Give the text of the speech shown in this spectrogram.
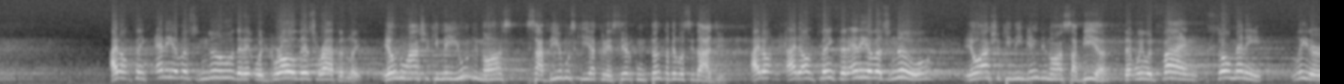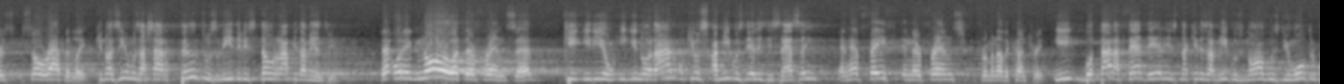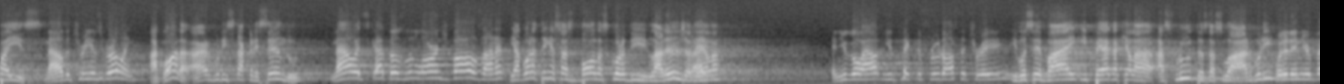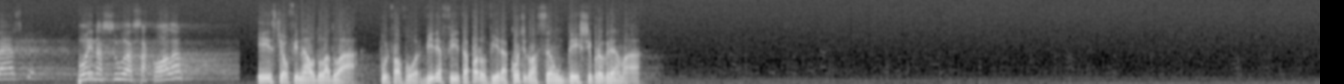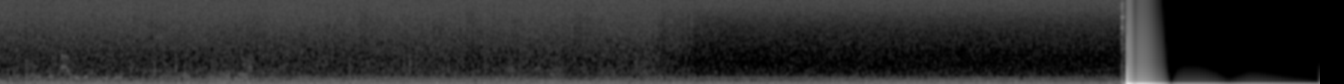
I don't think any of us knew that it would grow this rapidly. Eu não acho que nenhum de nós sabíamos que ia crescer com tanta velocidade. I don't, I don't think that any of us knew Eu acho que ninguém de nós sabia that we would find so many leaders so rapidly, que nós íamos achar tantos líderes tão rapidamente, that would ignore what their friends said que iriam ignorar o que os amigos deles dissessem and have faith in their friends from another country. e botar a fé deles naqueles amigos novos de um outro país. Now the tree is growing. Agora a árvore está crescendo Now it's got those little orange balls on it. e agora tem essas bolas cor de laranja Right. nela And you go out and you pick the fruit off the tree, e você vai e pega aquela as frutas da sua árvore, put it in your basket. põe na sua sacola Este é o final do lado A. Por favor, vire a fita para ouvir a continuação deste programa.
